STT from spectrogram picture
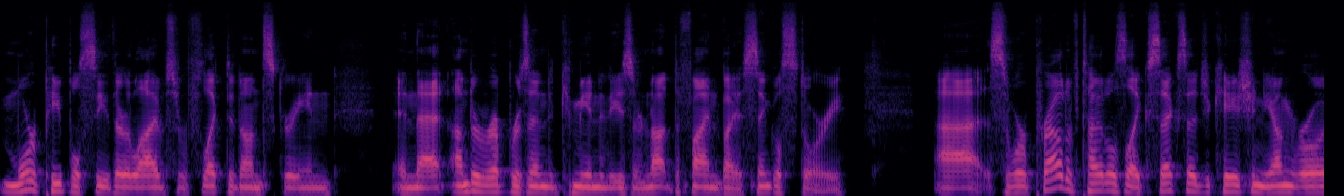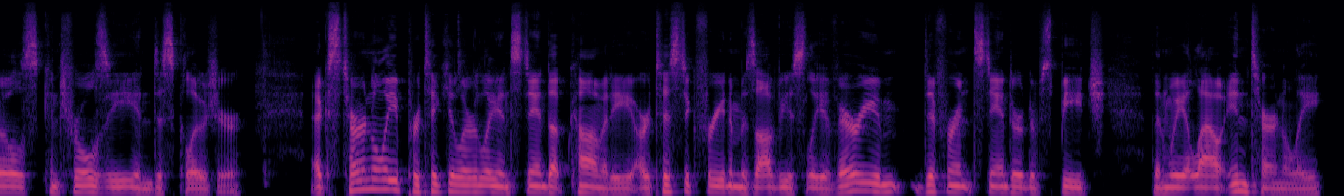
more people see their lives reflected on screen and that underrepresented communities are not defined by a single story. Uh, so we're proud of titles like Sex Education, Young Royals, Control Z, and Disclosure. Externally, particularly in stand up comedy, artistic freedom is obviously a very um, different standard of speech than we allow internally,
